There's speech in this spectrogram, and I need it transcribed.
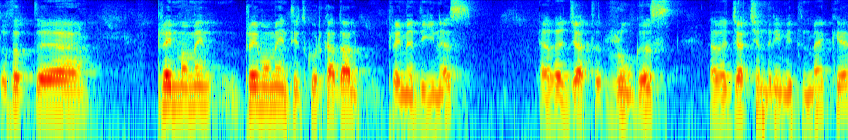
Do thot prej moment prej momentit kur ka dal prej Medines, edhe gjatë rrugës, edhe gjatë qëndrimit në Mekë,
